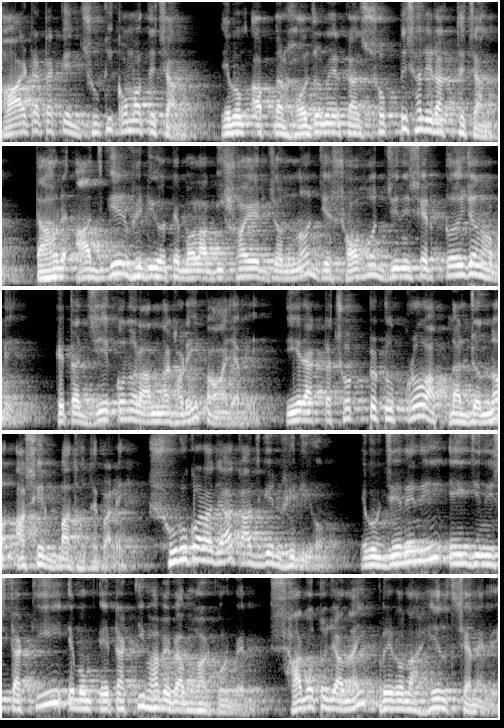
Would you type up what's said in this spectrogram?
হার্ট অ্যাটাকের ঝুঁকি কমাতে চান এবং আপনার হজমের কাজ শক্তিশালী রাখতে চান, তাহলে আজকের ভিডিওতে বলা বিষয়ের জন্য যে সহজ জিনিসের প্রয়োজন হবে সেটা যে কোনো রান্নাঘরেই পাওয়া যাবে। এর একটা ছোট্ট টুকরো আপনার জন্য আশীর্বাদ হতে পারে। শুরু করা যাক আজকের ভিডিও এবং জেনে নিই এই জিনিসটা কি এবং এটা কীভাবে ব্যবহার করবেন। স্বাগত জানাই প্রেরণা হেলথ চ্যানেলে।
